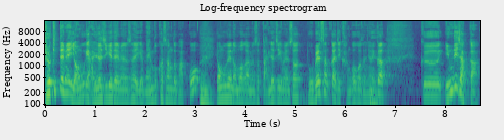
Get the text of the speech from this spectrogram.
그렇기 때문에 영국에 알려지게 되면서 이게 맨부커상도 받고 음. 영국에 넘어가면서 또 알려지면서 노벨상까지 간 거거든요. 네. 그러니까 그 인디 작가,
